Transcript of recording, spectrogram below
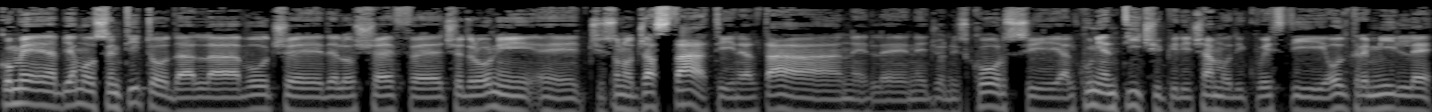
Come abbiamo sentito dalla voce dello chef Cedroni, eh, ci sono già stati in realtà nelle, nei giorni scorsi alcuni anticipi diciamo, di questi oltre mille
